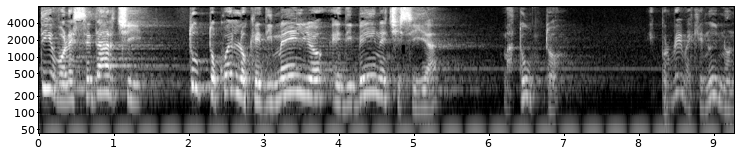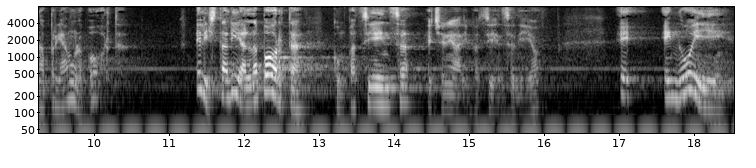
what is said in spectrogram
Dio volesse darci tutto quello che di meglio e di bene ci sia, ma tutto. Il problema è che noi non apriamo la porta. E lì sta lì alla porta con pazienza, e ce ne ha di pazienza Dio, e, e noi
